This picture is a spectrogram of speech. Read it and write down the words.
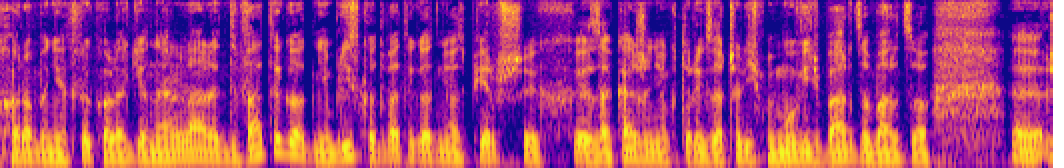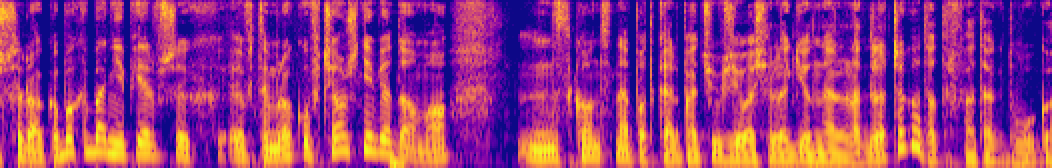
choroby, nie tylko legionella, ale dwa tygodnie, blisko dwa tygodnie od pierwszych zakażeń, o których zaczęliśmy mówić bardzo, bardzo e, szeroko, bo chyba nie pierwszych w tym roku. Wciąż nie wiadomo, m, skąd na Podkarpaciu wzięła się legionella. Dlaczego to trwa tak długo?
